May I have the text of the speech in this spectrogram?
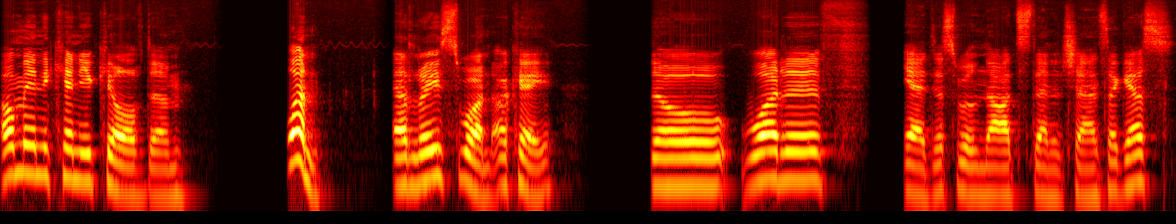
How many can you kill of them? One! At least one, okay. So, what if... Yeah, this will not stand a chance, I guess.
